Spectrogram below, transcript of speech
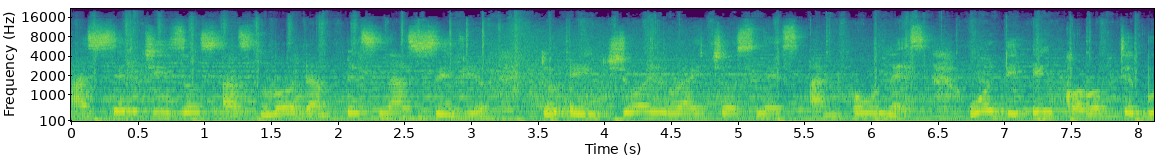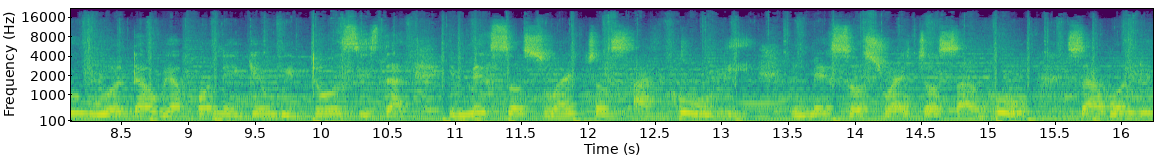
accept Jesus as Lord and personal Savior to enjoy righteousness and wholeness. What the incorruptible word that we are born again with does is that it makes us righteous and holy. It makes us righteous and whole. So I want you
